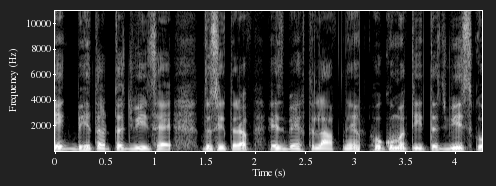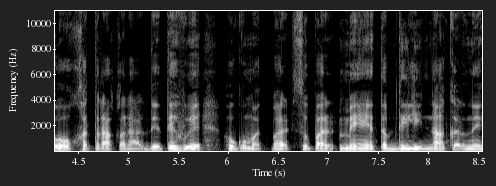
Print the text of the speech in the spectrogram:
ایک بہتر تجویز ہے دوسری طرف حزب اختلاف نے حکومتی تجویز کو خطرہ قرار دیتے ہوئے حکومت پر سپر میں تبدیلی نہ کرنے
